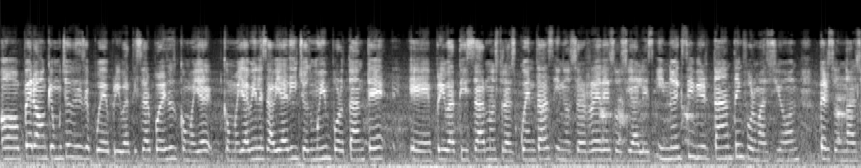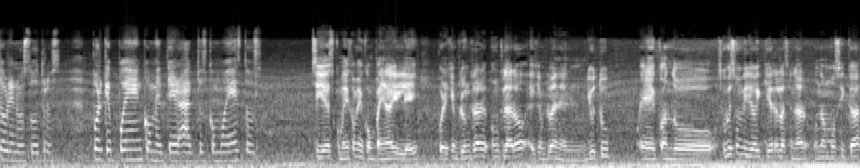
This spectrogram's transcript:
Oh, pero aunque muchas veces se puede privatizar, por eso es como ya, como ya bien les había dicho, es muy importante eh, privatizar nuestras cuentas y nuestras redes sociales y no exhibir tanta información personal sobre nosotros, porque pueden cometer actos como estos. Sí, es como dijo mi compañera Liley, por ejemplo, un claro, ejemplo en el YouTube, eh, cuando subes un video y quieres relacionar una música,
